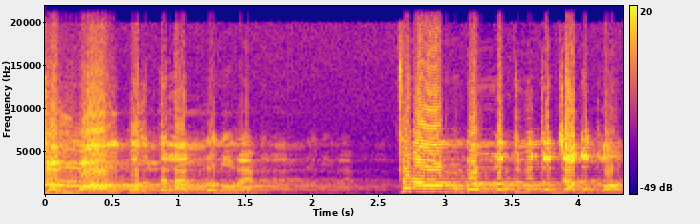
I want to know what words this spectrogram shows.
জন্মল করতে লাগল নূরে। ফেরাউন বলল তুমি তো জাদুকর।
